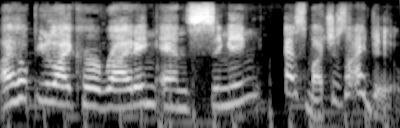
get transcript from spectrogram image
I hope you like her writing and singing as much as I do.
